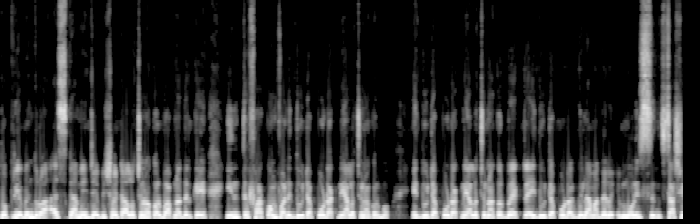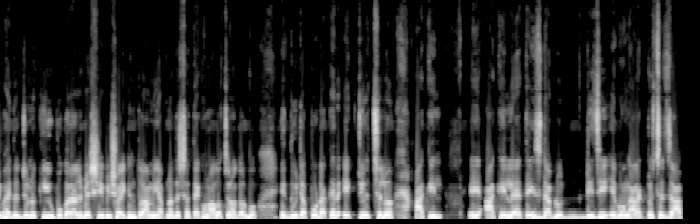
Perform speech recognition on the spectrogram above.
তো প্রিয় বন্ধুরা, আজকে আমি যে বিষয়টা আলোচনা করব, আপনাদেরকে ইন্তেফা কোম্পানির দুইটা প্রোডাক্ট নিয়ে আলোচনা করব। এই দুইটা প্রোডাক্ট নিয়ে আলোচনা করব, একটা, এই দুইটা প্রোডাক্ট দিলে আমাদের মরিচ চাষি ভাইদের জন্য কি উপকার আসবে, সে বিষয়ে কিন্তু আমি আপনাদের সাথে এখন আলোচনা করব। এই দুইটা প্রোডাক্টের একটি হচ্ছিল আকিল। এই আকিল, তেইশ ডাব্লু ডিজি এবং আরেকটা হচ্ছে জাফ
